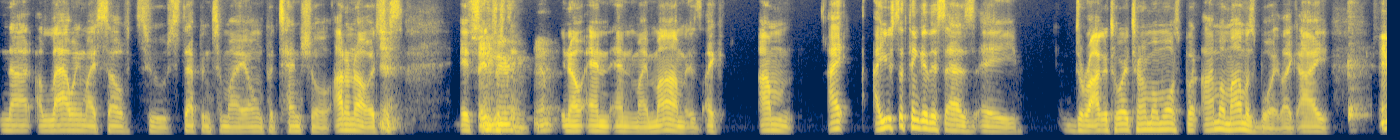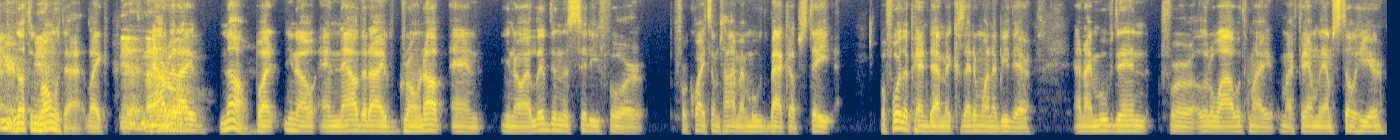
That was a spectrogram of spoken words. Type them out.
not allowing myself to step into my own potential. I don't know. It's Yeah. just it's Same interesting, Yeah. you know. And and my mom is like, I'm I I used to think of this as a derogatory term almost, but I'm a mama's boy. Like I there's nothing yeah. wrong with that. Like Yeah. Now that. I've no, but you know, and now that I've grown up and you know, I lived in the city for for quite some time. I moved back upstate before the pandemic because I didn't want to be there. And I moved in for a little while with my my family. I'm still here.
